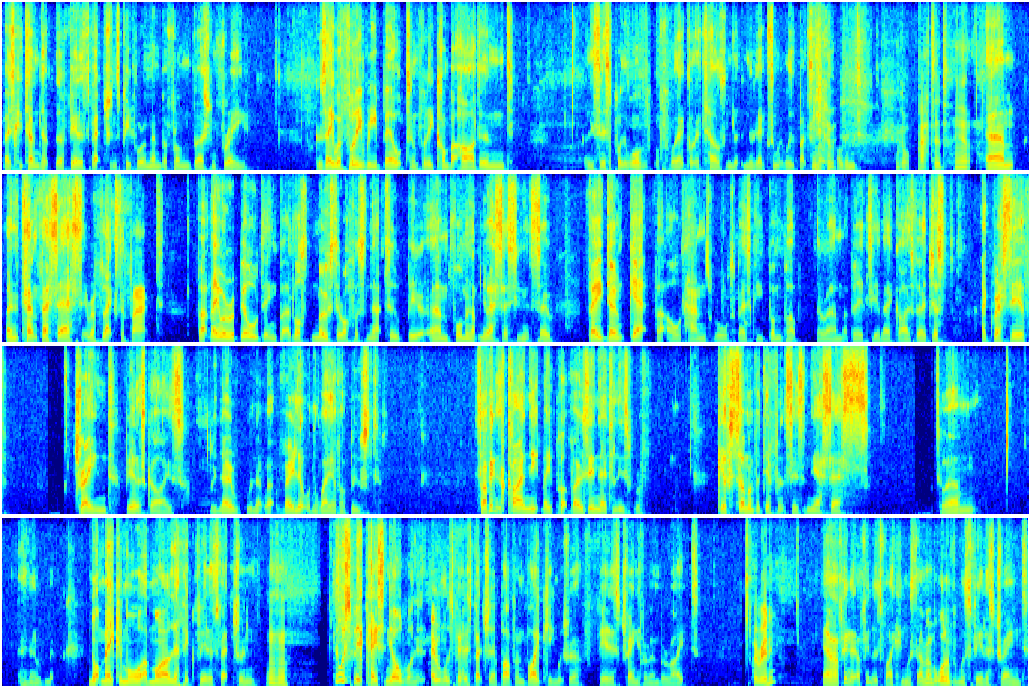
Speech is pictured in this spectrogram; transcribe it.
basically turned the, the fearless veterans people remember from version three, because they were fully rebuilt and fully combat hardened. At least at this point, the war before they got their tails and their legs and went back to. Holland. got battered. Yeah. Um, and the 10th SS, it reflects the fact that they were rebuilding but had lost most of their officers and that to be um, forming up new SS units. So they don't get that old hands rule to basically bump up their um, ability of their guys. They're just aggressive, trained, fearless guys with no, with no very little in the way of a boost. So I think it's kind of neat they put those in there to at least ref- give some of the differences in the SS to um, you know not make a more a monolithic fearless veteran. hmm There used to be a case in the old one. Everyone was fearless veteran apart from Viking, which were fearless trained, if I remember right. Oh really? Yeah, I think I think it was Viking. Was I remember one of them was fearless trained.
